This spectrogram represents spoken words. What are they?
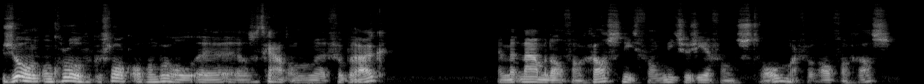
zo'n ongelofelijke slok op een borrel uh, als het gaat om verbruik. En met name dan van gas, niet, van, niet zozeer van stroom, maar vooral van gas.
